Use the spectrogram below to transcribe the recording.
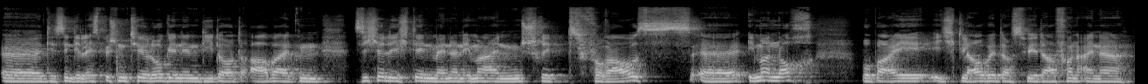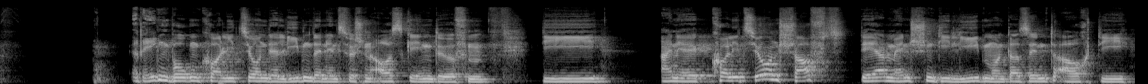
äh, die sind die lesbischen Theologinnen, die dort arbeiten, sicherlich den Männern immer einen Schritt voraus, äh, immer noch, wobei ich glaube, dass wir da von einer Regenbogenkoalition der Liebenden inzwischen ausgehen dürfen, die eine Koalition schafft der Menschen, die lieben. Und da sind auch die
